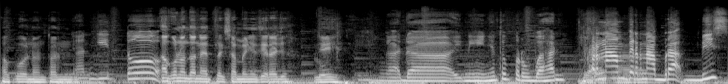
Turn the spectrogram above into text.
aku nonton jangan gitu. aku nonton Netflix sambil nyetir aja. Nih, Ih, nggak ada ininya tuh perubahan. Pernah hampir nabrak bis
